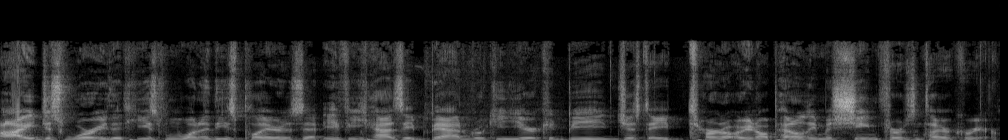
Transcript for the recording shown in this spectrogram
I just worry that he's one of these players that if he has a bad rookie year could be just a turn or you know a penalty machine for his entire career.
